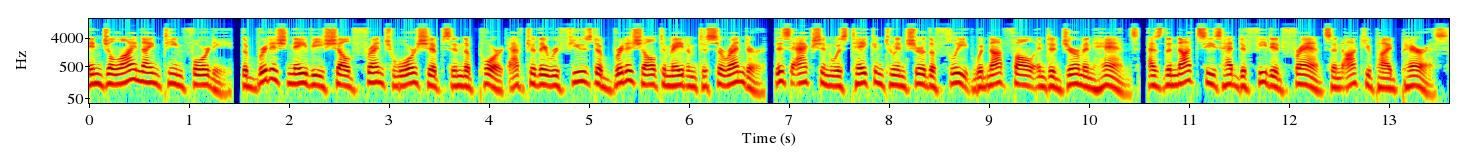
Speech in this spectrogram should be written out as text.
In July 1940, the British Navy shelled French warships in the port after they refused a British ultimatum to surrender. This action was taken to ensure the fleet would not fall into German hands, as the Nazis had defeated France and occupied Paris.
